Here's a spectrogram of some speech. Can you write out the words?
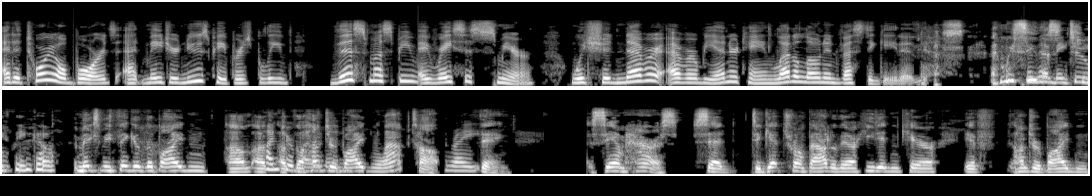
editorial boards at major newspapers believed this must be a racist smear, which should never ever be entertained, let alone investigated. Yes. And we see that this makes too. think of It makes me think of the Biden, um, of, Hunter of the Hunter Biden. Biden laptop right. thing. Sam Harris said to get Trump out of there, he didn't care if Hunter Biden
